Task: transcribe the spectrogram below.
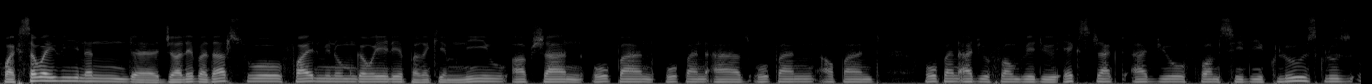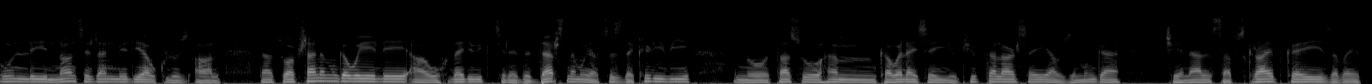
خوښ سوی وي نن جالبه درس و فایل مینو موږ ویلې په هغه کې نیو آپشن اوپن اوپن از اوپن اپنډ open audio from video extract audio from cd close close only non surgeon media او close all دا څو آپشن موږ ویلې او خدای دې وکړي چې له درس نه مو یو څه زده کړي وي نو تاسو هم کولای شئ یوټیوب ته لاړ شئ او زمونږ چینل سبسکرایب کئ زه به یې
